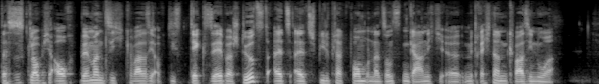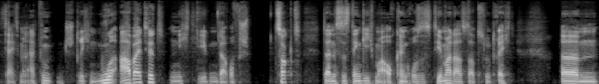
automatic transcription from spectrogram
das ist, glaube ich, auch, wenn man sich quasi auf dieses Deck selber stürzt als als Spielplattform und ansonsten gar nicht äh, mit Rechnern quasi nur ich sage jetzt mal in Anführungsstrichen, nur arbeitet nicht eben darauf zockt, dann ist es, denke ich mal, auch kein großes Thema, da hast du absolut recht. Ähm,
